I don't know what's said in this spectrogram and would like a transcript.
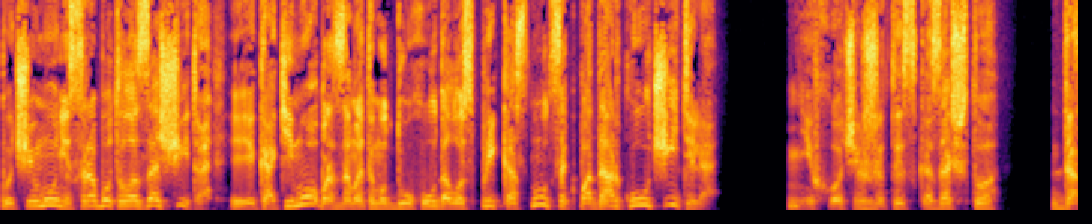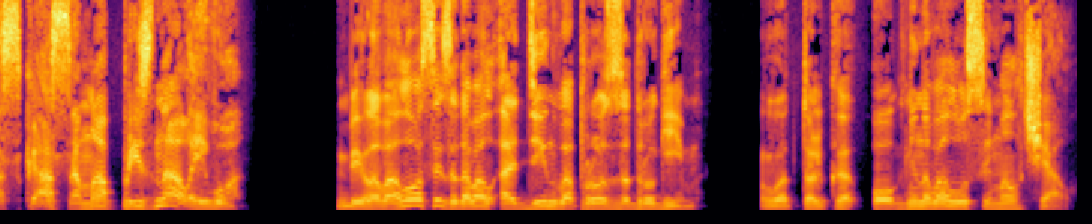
Почему не сработала защита, и каким образом этому духу удалось прикоснуться к подарку учителя? Не хочешь же ты сказать, что доска сама признала его? Беловолосый задавал один вопрос за другим. Вот только огненноволосый молчал.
